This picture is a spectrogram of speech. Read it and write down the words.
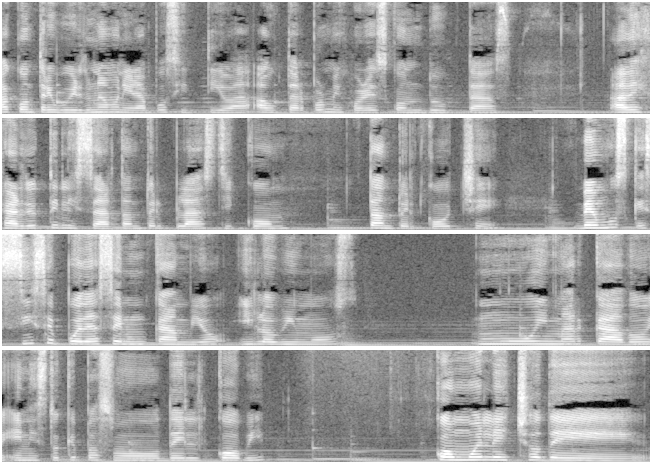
a contribuir de una manera positiva, a optar por mejores conductas, a dejar de utilizar tanto el plástico, tanto el coche. Vemos que sí se puede hacer un cambio y lo vimos muy marcado en esto que pasó del COVID, como el hecho de,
